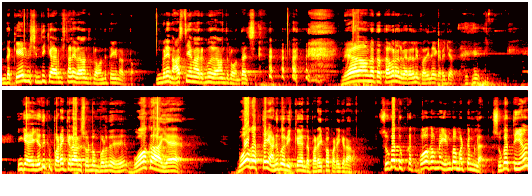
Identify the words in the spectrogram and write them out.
இந்த கேள்வி சிந்திக்க ஆரம்பிச்சினாலே வேதாந்தத்துக்குள்ளே வந்துட்டேங்கன்னு அர்த்தம். உண்மையிலே நாஸ்தியனாக இருக்கும்போது வேதாந்தத்துக்குள்ளே வந்தாச்சு. வேதாந்தத்தை தவிர வேறு எதுலையும் பதிலே கிடைக்காது. இங்கே எதுக்கு படைக்கிறாருன்னு சொல்லும் பொழுது போகாய போகத்தை அனுபவிக்க இந்த படைப்பை படைக்கிறாராம். சுக துக்க போகம்னா இன்பம் மட்டும் இல்லை சுகத்தையும்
